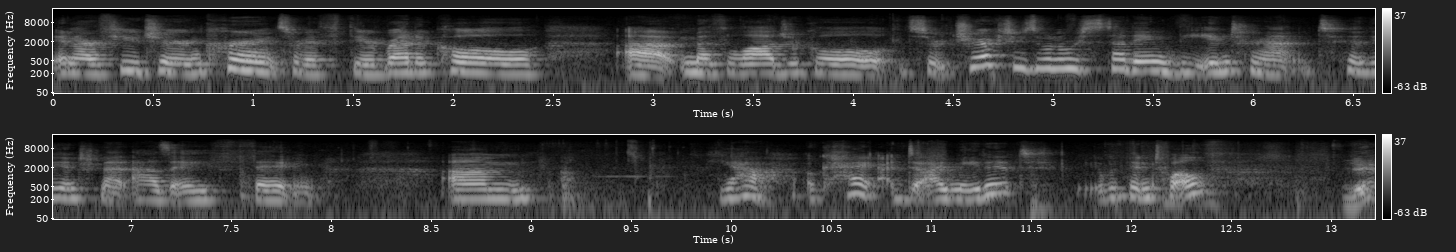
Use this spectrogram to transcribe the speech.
in our future and current sort of theoretical, uh, methodological sort of trajectories when we're studying the internet, the internet as a thing. Um, yeah, okay, I, I made it within 12. Yeah.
